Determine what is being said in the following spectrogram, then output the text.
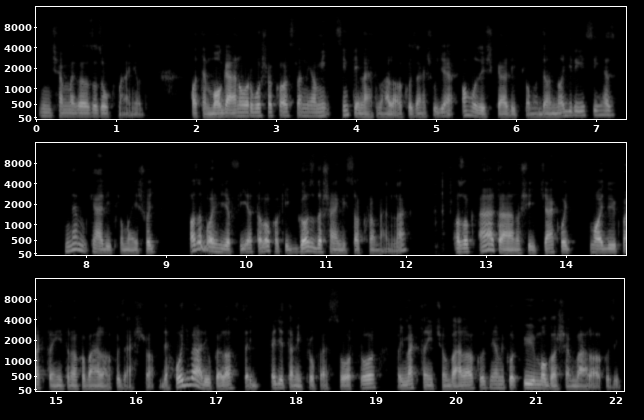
nincsen meg az az okmányod. Ha te magánorvos akarsz lenni, ami szintén lehet vállalkozás, ugye, ahhoz is kell diploma, de a nagy részéhez nem kell diploma, és hogy az a baj, hogy a fiatalok, akik gazdasági szakra mennek, azok általánosítják, hogy majd ők megtanítanak a vállalkozásra. De hogy várjuk el azt egy egyetemi professzortól, hogy megtanítson vállalkozni, amikor ő maga sem vállalkozik?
